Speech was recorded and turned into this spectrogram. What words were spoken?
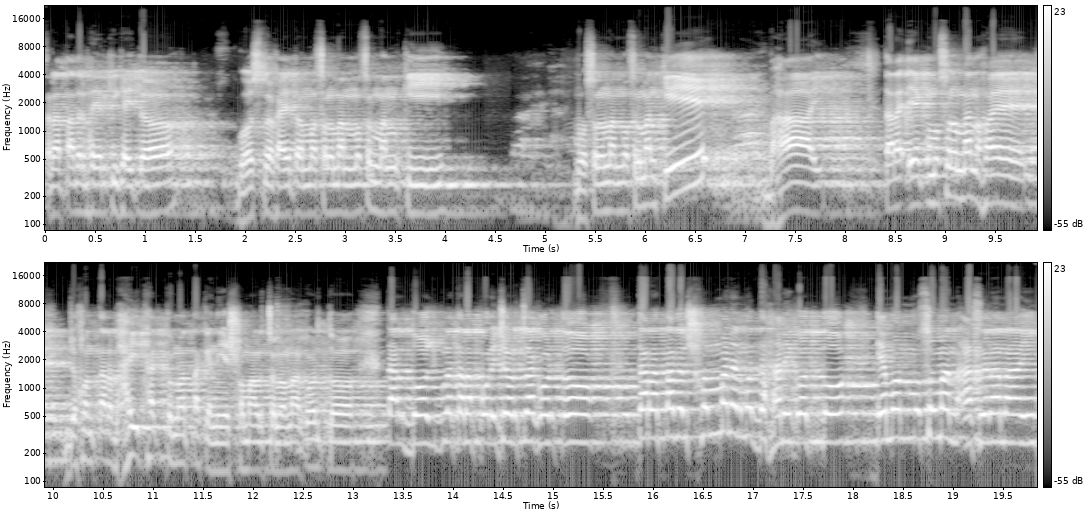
তারা তাদের ভাইয়ের কি খাইত? গোস্ত খাইত। মুসলমান মুসলমান কি? মুসলমান মুসলমান কি? ভাই, তারা এক মুসলমান হয়ে যখন তার ভাই থাকতো না, তাকে নিয়ে সমালোচনা করত। তার দোষগুলো তারা পরিচর্যা করত। তারা তাদের সম্মানের মধ্যে হানি করত। এমন মুসলমান আছে না নাই?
